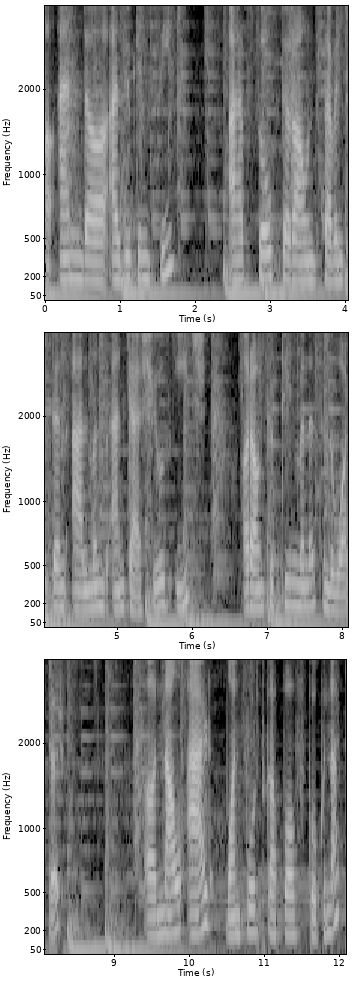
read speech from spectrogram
Uh, and uh, as you can see, I have soaked around 7 to 10 almonds and cashews each around 15 minutes in the water. Uh, now add 1 4th cup of coconut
